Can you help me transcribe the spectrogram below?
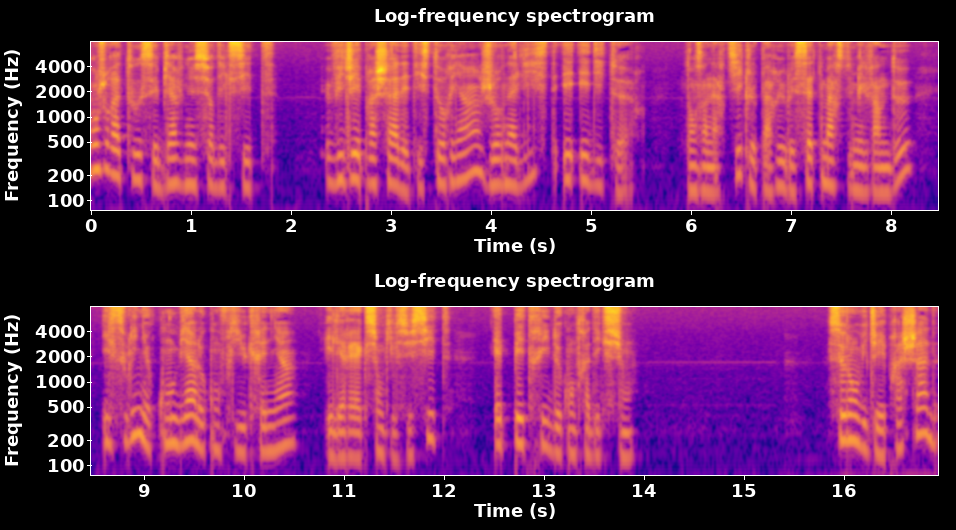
Bonjour à tous et bienvenue sur Dixit. Vijay Prashad est historien, journaliste et éditeur. Dans un article paru le 7 mars 2022, il souligne combien le conflit ukrainien et les réactions qu'il suscite est pétri de contradictions. Selon Vijay Prashad,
